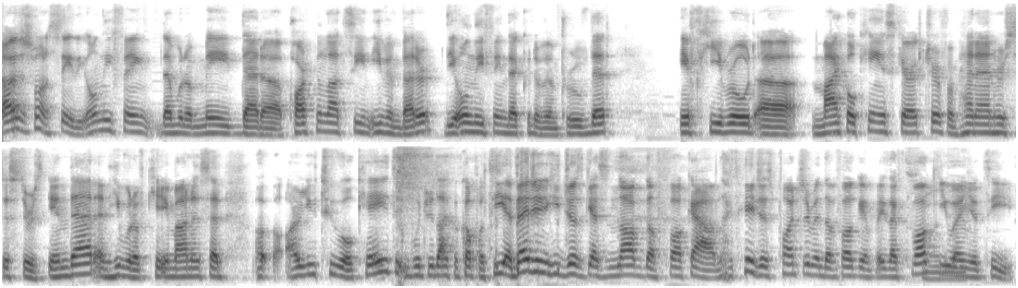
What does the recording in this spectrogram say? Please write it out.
i just want to say the only thing that would have made that uh, parking lot scene even better the only thing that could have improved it if he wrote uh, Michael Caine's character from Hannah and her sisters in that, and he would have came out and said, uh, "Are you two okay? Would you like a cup of tea?" And then he just gets knocked the fuck out. Like they just punch him in the fucking face, like "Fuck funny. you and your tea."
